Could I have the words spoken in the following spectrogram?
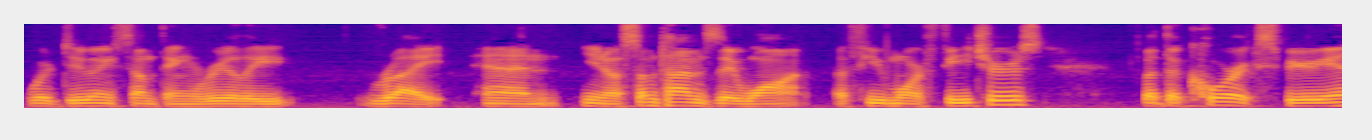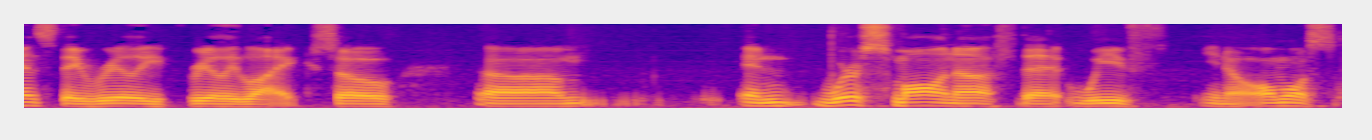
we're doing something really right. And, you know, sometimes they want a few more features, but the core experience they really, really like. So, um, and we're small enough that we've, you know, almost,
